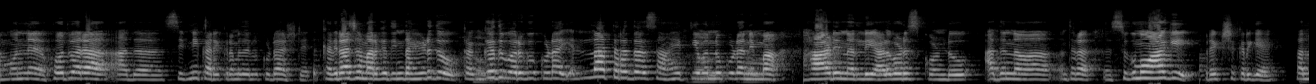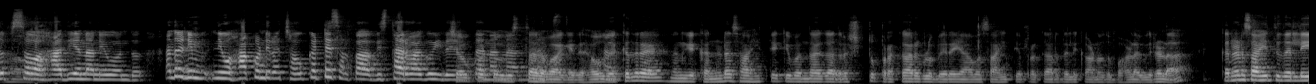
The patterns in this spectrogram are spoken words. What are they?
ಮೊನ್ನೆ ಹೋದ್ವಾರ ಆದ ಸಿಡ್ನಿ ಕಾರ್ಯಕ್ರಮದಲ್ಲೂ ಕೂಡ ಅಷ್ಟೇ. ಕವಿರಾಜ ಮಾರ್ಗದಿಂದ ಹಿಡಿದು ಕಗ್ಗದವರೆಗೂ ಕೂಡ ಎಲ್ಲಾ ತರದ ಸಾಹಿತ್ಯವನ್ನು ಕೂಡ ನಿಮ್ಮ ಹಾಡಿನಲ್ಲಿ ಅಳವಡಿಸ್ಕೊಂಡು ಅದನ್ನ ಒಂಥರ ಸುಗಮವಾಗಿ ಪ್ರೇಕ್ಷಕರಿಗೆ ತಲುಪಿಸೋ ಹಾದಿಯನ್ನ ನೀವು ಒಂದು ಅಂದ್ರೆ ನಿಮ್ ನೀವು ಹಾಕೊಂಡಿರೋ ಚೌಕಟ್ಟೆ ಸ್ವಲ್ಪ ವಿಸ್ತಾರವಾಗೂ ಇದೆ ವಿಸ್ತಾರವಾಗಿದೆ ಹೌದು. ಯಾಕಂದ್ರೆ ನನಗೆ ಕನ್ನಡ ಸಾಹಿತ್ಯಕ್ಕೆ ಬಂದಾಗ ಅದರಷ್ಟು ಪ್ರಕಾರಗಳು ಬೇರೆ ಯಾವ ಸಾಹಿತ್ಯ ಪ್ರಕಾರದಲ್ಲಿ ಕಾಣೋದು ಬಹಳ ವಿರಳ. ಕನ್ನಡ ಸಾಹಿತ್ಯದಲ್ಲಿ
